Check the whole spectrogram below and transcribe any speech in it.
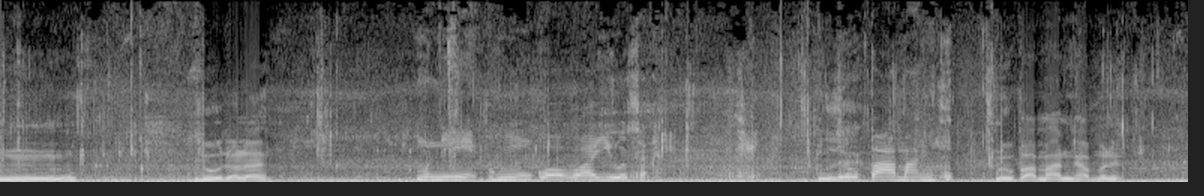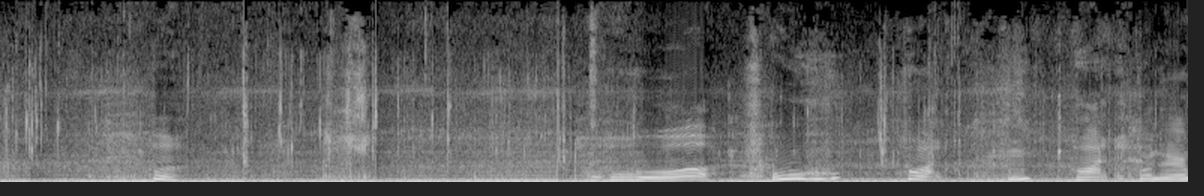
อืมดูดเอาเลยมันนี่หูกว่าว่าอยู่ใส่ดูอใส่ยู่ปลามันดูปลามันครับมันนี่ โอ้โหอู้หูหอนหืมหอนหอนแห้ง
